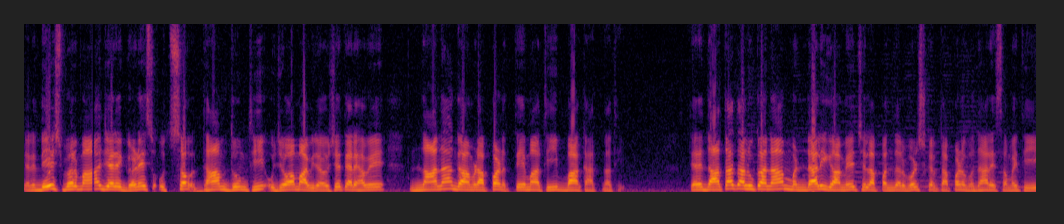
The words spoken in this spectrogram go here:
ત્યારે દેશભરમાં જ્યારે ગણેશ ઉત્સવ ધામધૂમથી ઉજવવામાં આવી રહ્યો છે, ત્યારે હવે નાના ગામડા પણ તેમાંથી બાકાત નથી. ત્યારે દાંતા તાલુકાના મંડાલી ગામે છેલ્લા પંદર વર્ષ કરતાં પણ વધારે સમયથી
